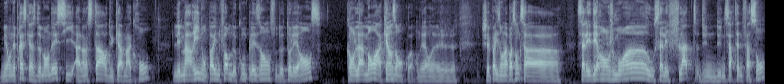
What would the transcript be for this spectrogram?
mais on est presque à se demander si, à l'instar du cas Macron, les maris n'ont pas une forme de complaisance ou de tolérance quand l'amant a 15 ans. Quoi. On je, sais pas, ils ont l'impression que ça, les dérange moins ou ça les flatte d'une certaine façon,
